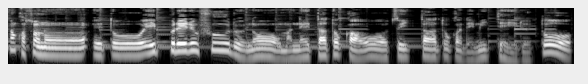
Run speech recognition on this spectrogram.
なんかその、えっ、と、エイプレルフールの、まあ、ネタとかをツイッターとかで見ていると、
